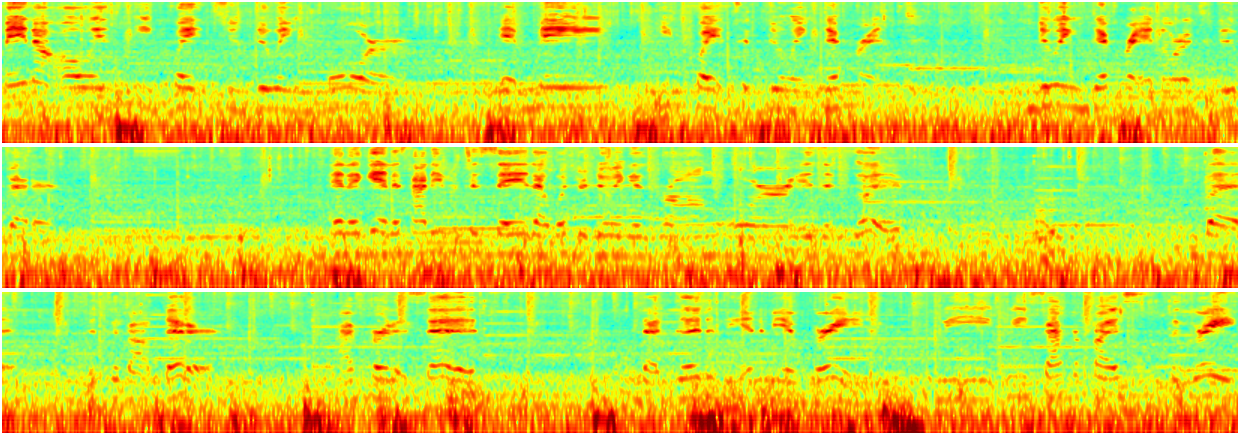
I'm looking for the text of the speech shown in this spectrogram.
may not always equate to doing more. It may equate to doing different. Doing different in order to do better. And again, it's not even to say that what you're doing is wrong or isn't good. But it's about better. I've heard it said that good is the enemy of great. We we sacrifice the great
